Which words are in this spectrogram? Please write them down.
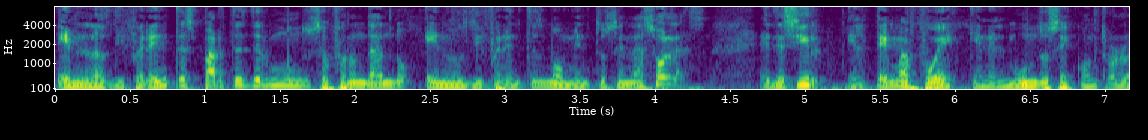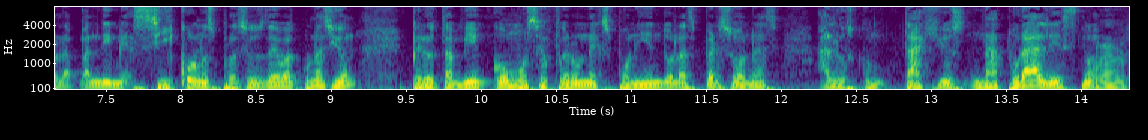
en las diferentes partes del mundo se fueron dando en los diferentes momentos en las olas. Es decir, el tema fue que en el mundo se controló la pandemia, sí con los procesos de vacunación, pero también cómo se fueron exponiendo las personas a los contagios naturales, ¿no?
